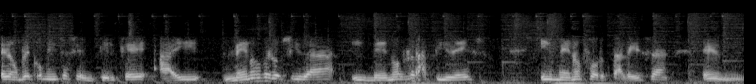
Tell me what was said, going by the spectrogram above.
el hombre comienza a sentir que hay menos velocidad y menos rapidez y menos fortaleza en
